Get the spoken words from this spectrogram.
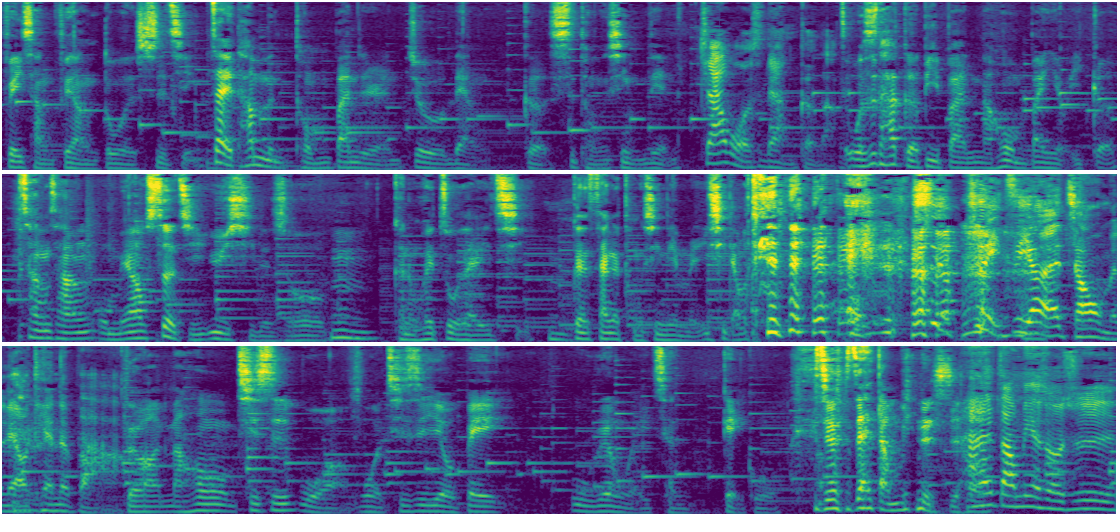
非常非常多的事情。在他们同班的人就两。个是同性恋，加我是两个啦。我是他隔壁班，然后我们班有一个。常常我们要涉及预习的时候，嗯，可能会坐在一起，嗯，跟三个同性恋们一起聊天。哎、欸，是是你自己要来找我们聊天的吧？对啊。然后其实我我其实也有被误认为成 gay 过，就是在当兵的时候。他在当兵的时候就是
